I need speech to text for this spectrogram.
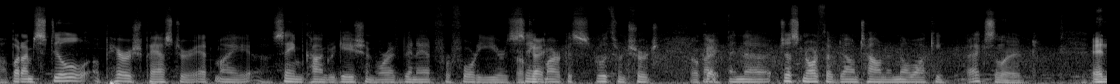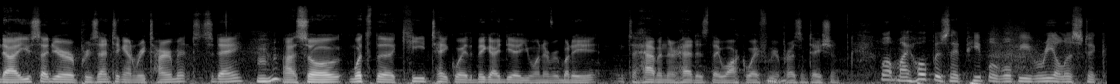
Uh, but I'm still a parish pastor at my uh, same congregation where I've been at for 40 years, Okay. St. Marcus Lutheran Church, Okay. uh, and uh, just north of downtown in Milwaukee. Excellent. And uh, you said you're presenting on retirement today. Mm-hmm. Uh, so, what's the key takeaway, the big idea you want everybody to have in their head as they walk away from Mm-hmm. your presentation? Well, my hope is that people will be realistic,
